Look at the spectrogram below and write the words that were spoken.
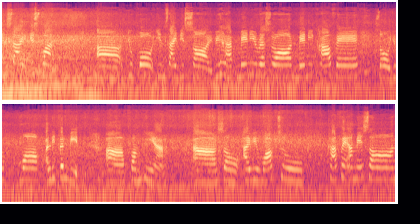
inside this one. Uh, you go inside this side. We have many restaurant, many cafe. So you walk a little bit uh, from here. Uh, so I will walk to Cafe Amazon.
